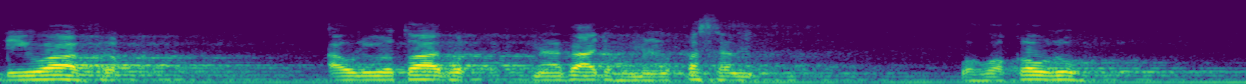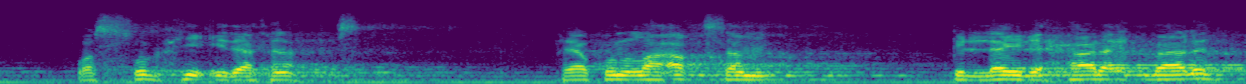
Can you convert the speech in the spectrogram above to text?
ليوافق أو ليطابق ما بعده من القسم وهو قوله والصبح إذا تنفس. فيكون الله أقسم بالليل حال إقباله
